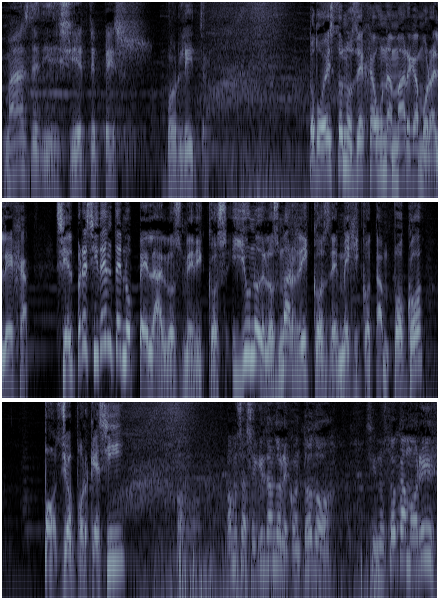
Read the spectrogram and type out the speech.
más de 17 pesos por litro. Todo esto nos deja una amarga moraleja. Si el presidente no pela a los médicos y uno de los más ricos de México tampoco, pues yo porque sí. Vamos a seguir dándole con todo. Si nos toca morir,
